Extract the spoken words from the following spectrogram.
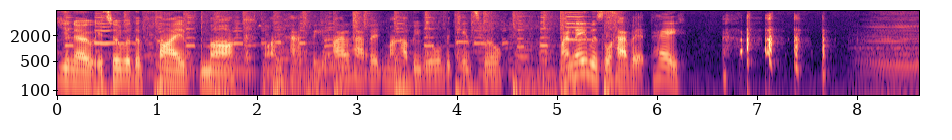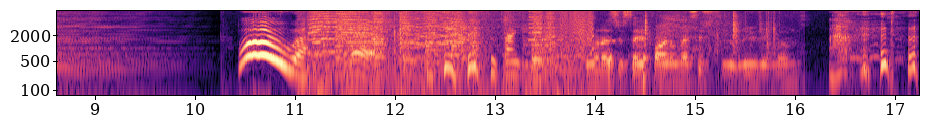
you know, it's over the five mark. I'm happy. I'll have it. My hubby will. The kids will. My neighbours will have it. Hey. Woo! Thank you. Do you want us to say a final message to the losing mums?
